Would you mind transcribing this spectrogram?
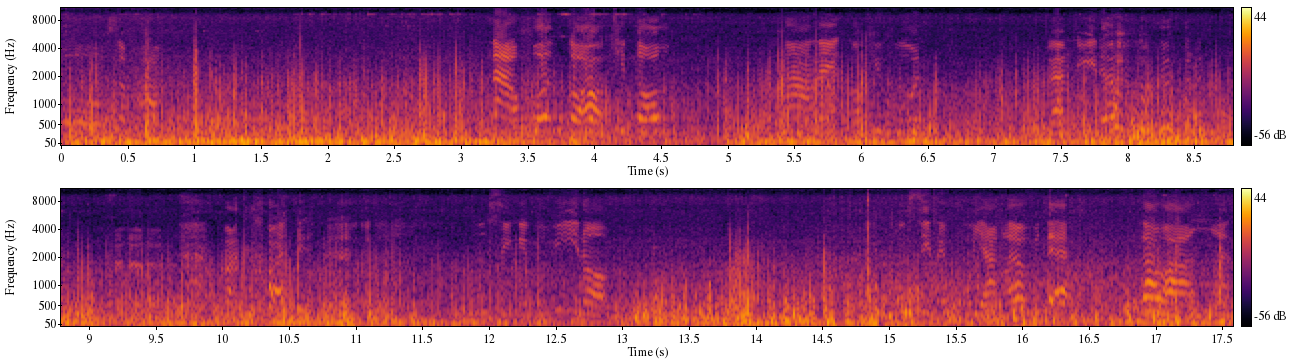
โอ้สภาพหน้าฝนก็ขี้ต้มหน้าแรงก็ขี้ฝุ่นแบบนี้เด้อ ปัดคอยมึงสินี่บ่มีเนาะ มึงสิในปูยางแล้วพี่แต่ระหว่างอัน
